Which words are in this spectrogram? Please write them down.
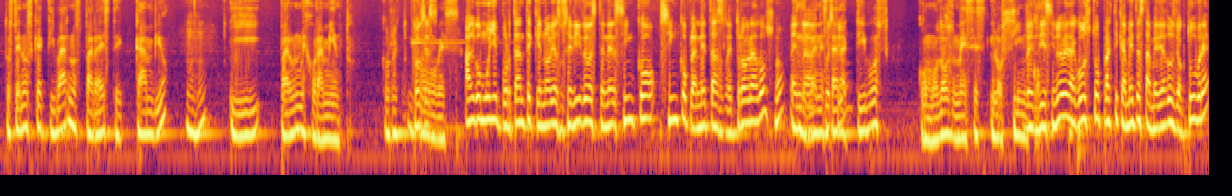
Entonces tenemos que activarnos para este cambio uh -huh. y para un mejoramiento. Correcto. Entonces, algo muy importante que no había sucedido es tener cinco, cinco planetas retrógrados, ¿no? En y la van a estar activos como dos meses los cinco. Del 19 de agosto prácticamente hasta mediados de octubre.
